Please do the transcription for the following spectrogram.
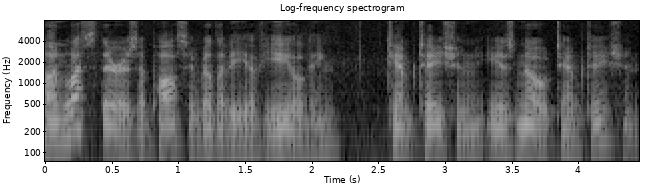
Unless there is a possibility of yielding, temptation is no temptation.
